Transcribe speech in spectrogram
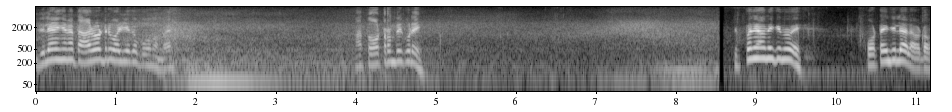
ഇതിലേ ഇങ്ങനെ താഴോട്ടൊരു വഴിയൊക്കെ പോകുന്നുണ്ടേ. ആ തോട്ടറമ്പിൽ കൂടെ. ഇപ്പം ഞാൻ നിൽക്കുന്നതേ കോട്ടയം ജില്ലയിലാണ് കേട്ടോ.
